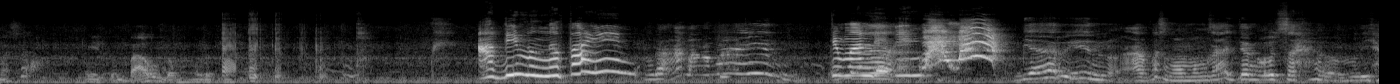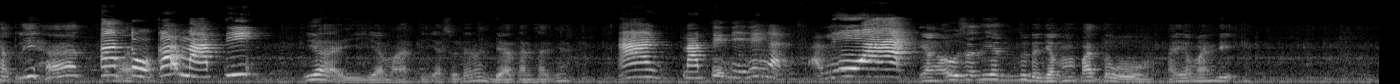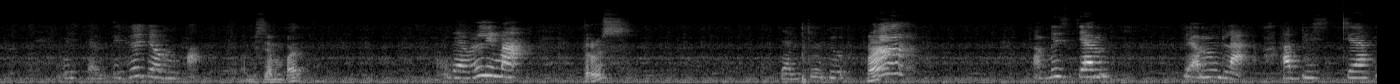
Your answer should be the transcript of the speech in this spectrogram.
masa itu bau dong mulutnya Abi mau ngapain? Enggak apa-ngapain. Cuman Udah, ditinggalin. Biarin. Alfas ngomong saja, nggak usah melihat-lihat. Atuh kan mati. Iya, iya mati ya sudahlah, biarkan saja. Ah, nanti diri nggak bisa lihat. Ya nggak usah lihat itu udah jam 4 tuh. Ayo mandi. Habis jam tiga jam empat Habis jam 4 jam lima terus? jam tujuh Hah? habis jam jam lah habis jam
